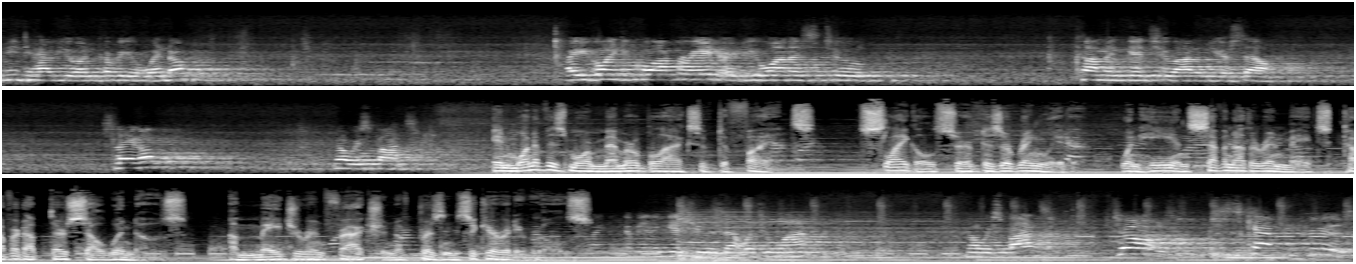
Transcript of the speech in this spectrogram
We need to have you uncover your window. Are you going to cooperate or do you want us to come and get you out of your cell? Slagle? No response. In one of his more memorable acts of defiance, Slagle served as a ringleader when he and seven other inmates covered up their cell windows, a major infraction of prison security rules. Come in and get you. Is that what you want? No response? Jones, this is Captain Cruz.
